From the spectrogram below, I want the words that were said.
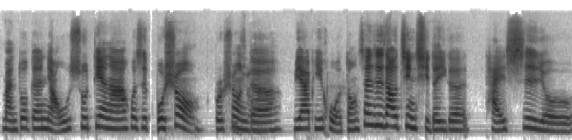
蛮多跟鸟屋书店啊，或是 Bouchon Bouchon 的 VIP 活动，甚至到近期的一个台式有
